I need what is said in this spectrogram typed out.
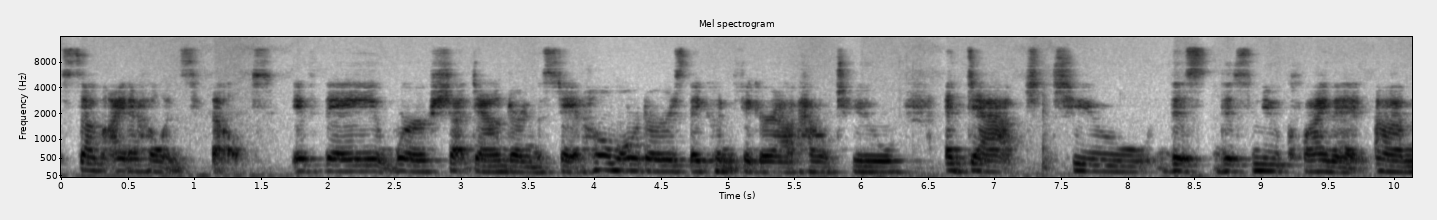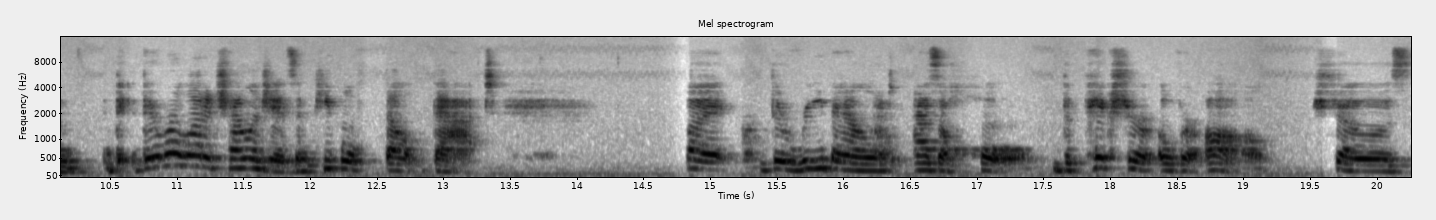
some Idahoans felt. If they were shut down during the stay-at-home orders, they couldn't figure out how to adapt to this this new climate. Um, th- there were a lot of challenges, and people felt that. But the rebound as a whole, the picture overall, shows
